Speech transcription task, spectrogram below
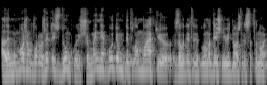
але ми можемо ворожитись думкою, що ми не будемо дипломатію заводити дипломатичні відносини з сатаною.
